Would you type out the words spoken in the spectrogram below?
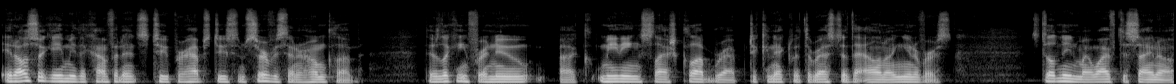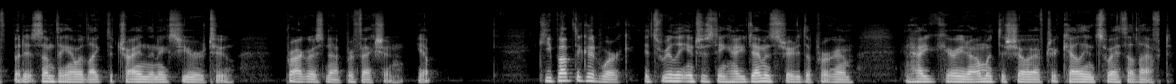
It also gave me the confidence to perhaps do some service in our home club. They're looking for a new uh, meeting slash club rep to connect with the rest of the Al Anon universe. Still need my wife to sign off, but it's something I would like to try in the next year or two. Progress, not perfection. Yep. Keep up the good work. It's really interesting how you demonstrated the program and how you carried on with the show after Kelly and Swetha left.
